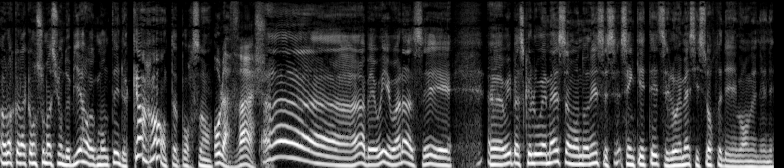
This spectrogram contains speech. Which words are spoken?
alors que la consommation de bière a augmenté de 40%. Oh la vache. Ah, ah, ben oui, voilà, c'est euh, oui parce que l'OMS à un moment donné inquiété, c'est l'OMS ils sortent des bon des, des-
